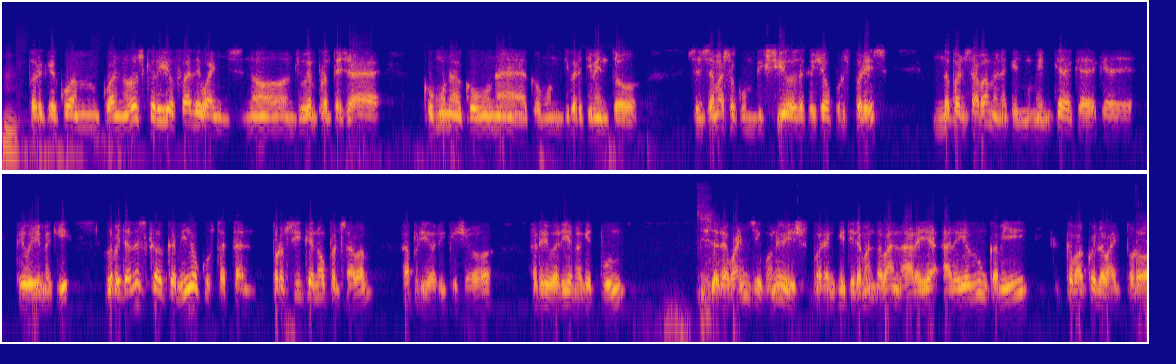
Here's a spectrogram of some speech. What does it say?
mm. perquè quan, quan l'Òscar i jo fa 10 anys no ens ho vam plantejar com, una, com, una, com un divertimento sense massa convicció de que això prosperés, no pensàvem en aquell moment que, que, que, que veiem aquí. La veritat és que el camí no ha costat tant, però sí que no pensàvem, a priori, que això arribaria a aquest punt des de 10 anys i, bueno, i esperem que tirem endavant. Ara hi ha, ara hi ha un camí que va coll avall, però,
